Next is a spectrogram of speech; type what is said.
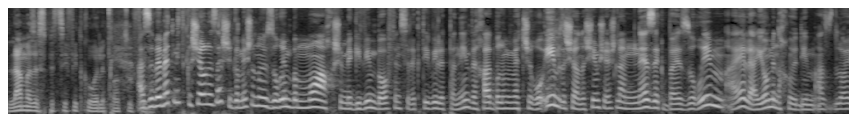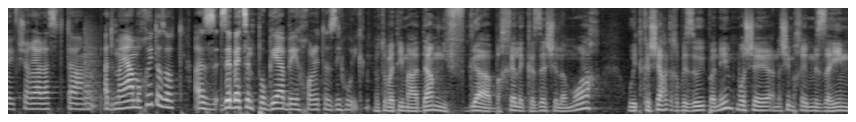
למה זה ספציפית קורה לפרצופים? אז זה באמת מתקשר לזה שגם יש לנו אזורים במוח שמגיבים באופן סלקטיבי לפנים, ואחד הדברים באמת שרואים זה שאנשים שיש להם נזק באזורים האלה, היום אנחנו יודעים, אז לא אפשר היה לעשות את ההדמיה המוחית הזאת, אז זה בעצם פוגע ביכולת הזיהוי. זאת אומרת, אם האדם נפגע בחלק הזה של המוח, הוא יתקשה אחר כך בזיהוי פנים, כמו שאנשים אחרים מזהים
